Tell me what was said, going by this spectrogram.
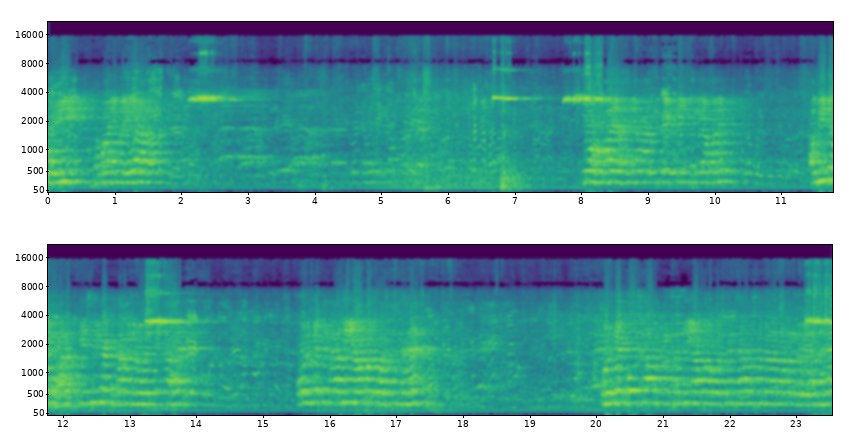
भी हमारी मैया जो हमारे हरियाणा अभी जो भारत केसरी का खिताब इन्होंने जीता है, उनके पिताजी यहाँ पर उपस्थित हैं उनके कोच का पिताजी यहाँ पर उपस्थित है उसमें मेरा नम्र निवेदन है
